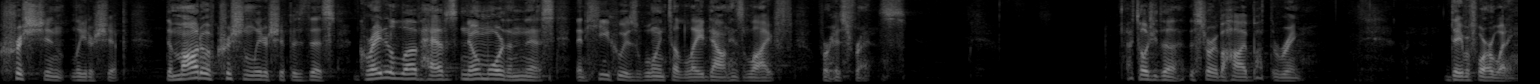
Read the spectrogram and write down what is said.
Christian leadership. The motto of Christian leadership is this Greater love has no more than this, than he who is willing to lay down his life for his friends. I told you the, the story about how I bought the ring day before our wedding.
